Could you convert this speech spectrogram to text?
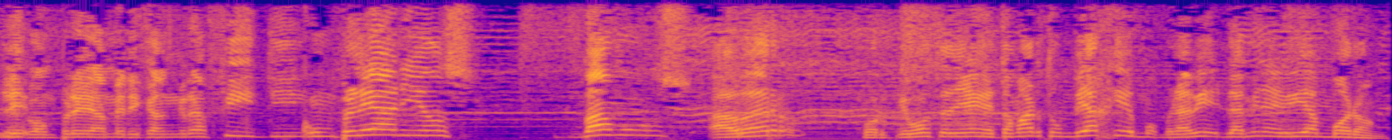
Le, le- compré American Graffiti. cumpleaños. Vamos a ver, porque vos tenías que tomarte un viaje. La, la mina vivía en Morón.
